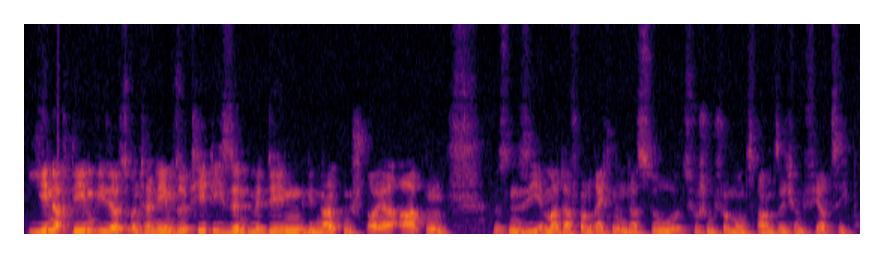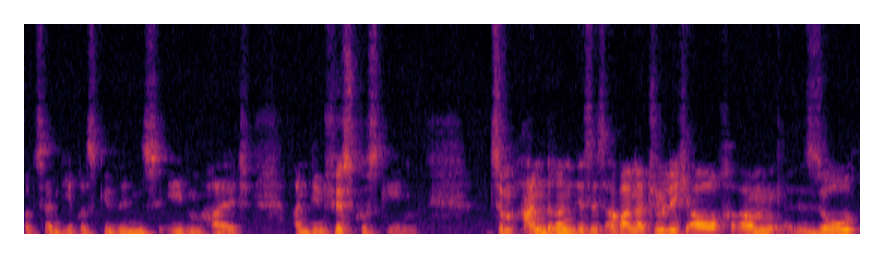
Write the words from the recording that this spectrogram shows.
Je nachdem, wie das Unternehmen so tätig sind mit den genannten Steuerarten, müssen Sie immer davon rechnen, dass so zwischen 25 und 40 Prozent Ihres Gewinns eben halt an den Fiskus gehen. Zum anderen ist es aber natürlich auch ähm, so,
